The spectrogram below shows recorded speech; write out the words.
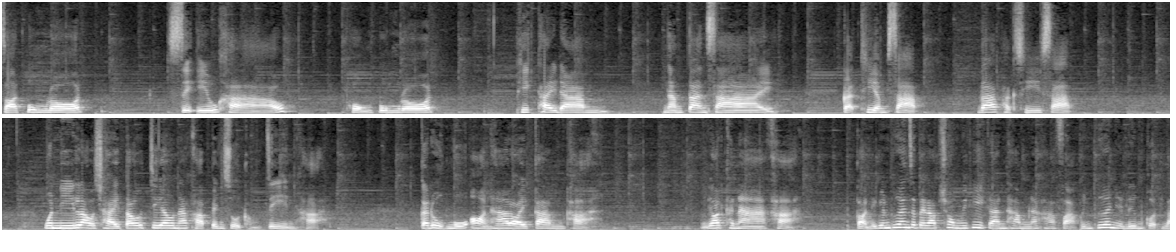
ซอสปรุงรสซีอิ๊วขาว ผงปรุงรสพริกไทยดำ น้ำตาลทราย กระเทียมสับ รากผักชีสับ วันนี้เราใช้เต้าเจี้ยวนะคะ เป็นสูตรของจีนค่ะ กระดูกหมูอ่อน 500 กรัมค่ะ ยอดคะน้าค่ะ ก่อนที่เพื่อนๆจะไปรับชมวิธีการทำนะคะ ฝากเพื่อนๆอย่าลืมกดไล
